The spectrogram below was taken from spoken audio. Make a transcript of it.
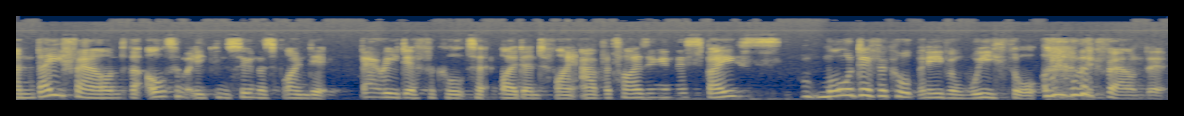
and they found that ultimately consumers find it very difficult to identify advertising in this space, more difficult than even we thought they found it.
